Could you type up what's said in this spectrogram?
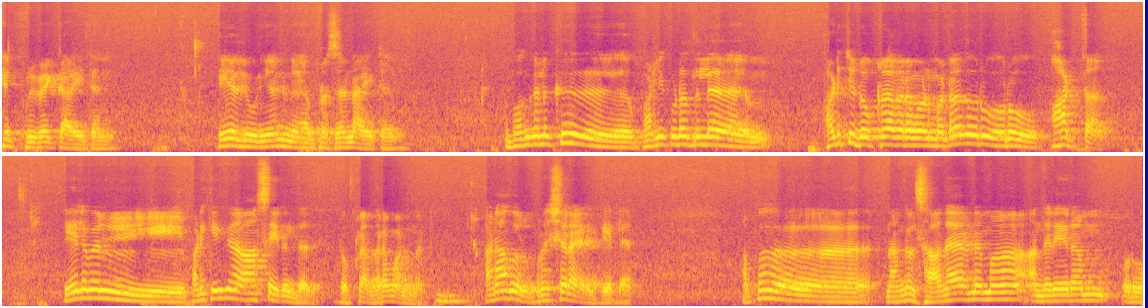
ஹெட் ப்ரிஃபெக்ட் ஆகிட்டேன் ஏஎல் யூனியன் பிரசிடெண்ட் ஆகிட்டேன் அப்போ எங்களுக்கு பள்ளிக்கூடத்தில் படித்து டாக்டராக வர வேணுமன்றது ஒரு ஒரு பாட் தான். ஏ லெவல் படிக்க ஆசை இருந்தது. டாக்டராக வர வேணுமென்று ஆனால் அது ஒரு ப்ரெஷராக இருக்கையில் அப்போ நாங்கள் சாதாரணமாக அந்த நேரம் ஒரு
